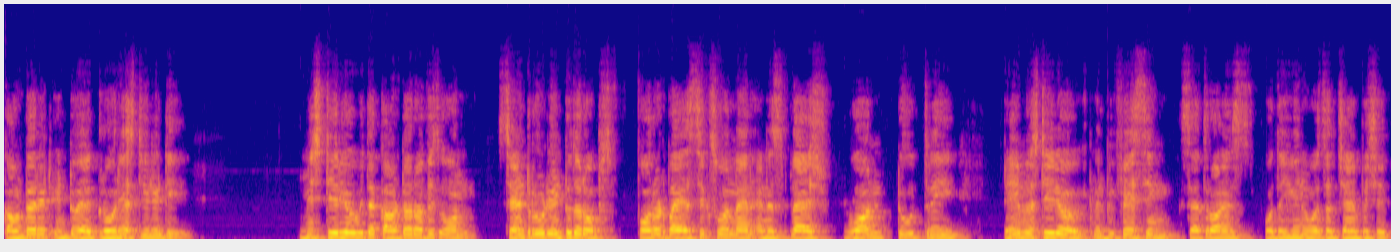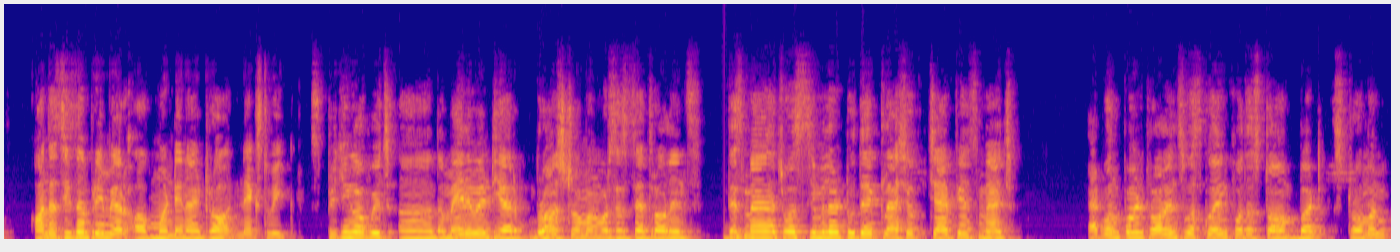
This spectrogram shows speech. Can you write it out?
counter it into a glorious DDT. Mysterio with a counter of his own sent Roode into the ropes followed by a 619 and a splash 1 2 3 Rey Mysterio will be facing Seth Rollins for the Universal Championship on the season premiere of Monday Night Raw next week. Speaking of which, uh, the main event here, Braun Strowman versus Seth Rollins. This match was similar to the Clash of Champions match. At one point, Rollins was going for the stomp, but Strowman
